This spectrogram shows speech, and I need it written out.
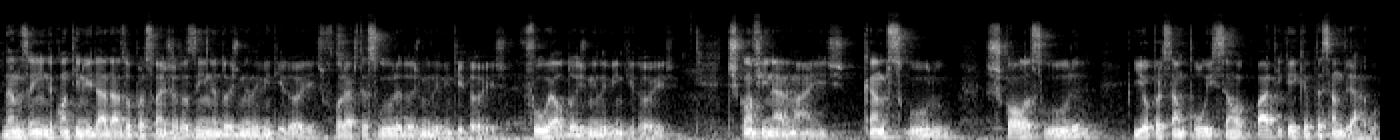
Damos ainda continuidade às operações Resina 2022, Floresta Segura 2022, Fuel 2022, Desconfinar Mais, Campo Seguro, Escola Segura e Operação Poluição Aquática e Captação de Água.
